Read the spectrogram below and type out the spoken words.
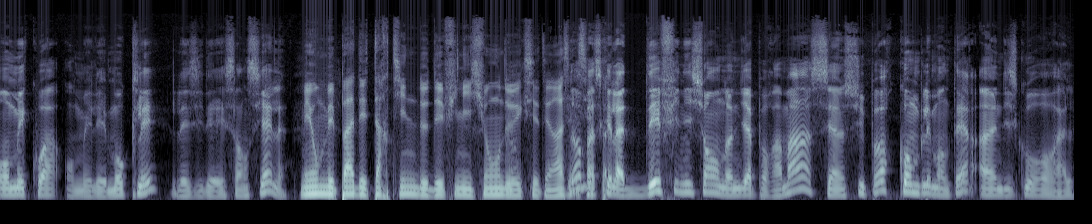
on met quoi? On met les mots-clés, les idées essentielles. Mais on ne met pas des tartines de définition, de etc. Non, parce que la définition d'un diaporama, c'est un support complémentaire à un discours oral.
